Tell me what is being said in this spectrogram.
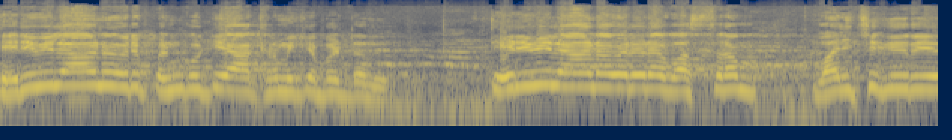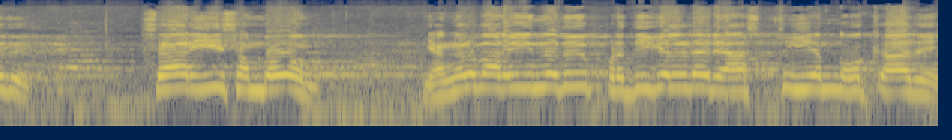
തെരുവിലാണ് ഒരു പെൺകുട്ടി ആക്രമിക്കപ്പെട്ടത്. തെരുവിലാണ് അവരുടെ വസ്ത്രം വലിച്ചു കീറിയത്. സാർ ഈ സംഭവം ഞങ്ങൾ പറയുന്നത് പ്രതികളുടെ രാഷ്ട്രീയം നോക്കാതെ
